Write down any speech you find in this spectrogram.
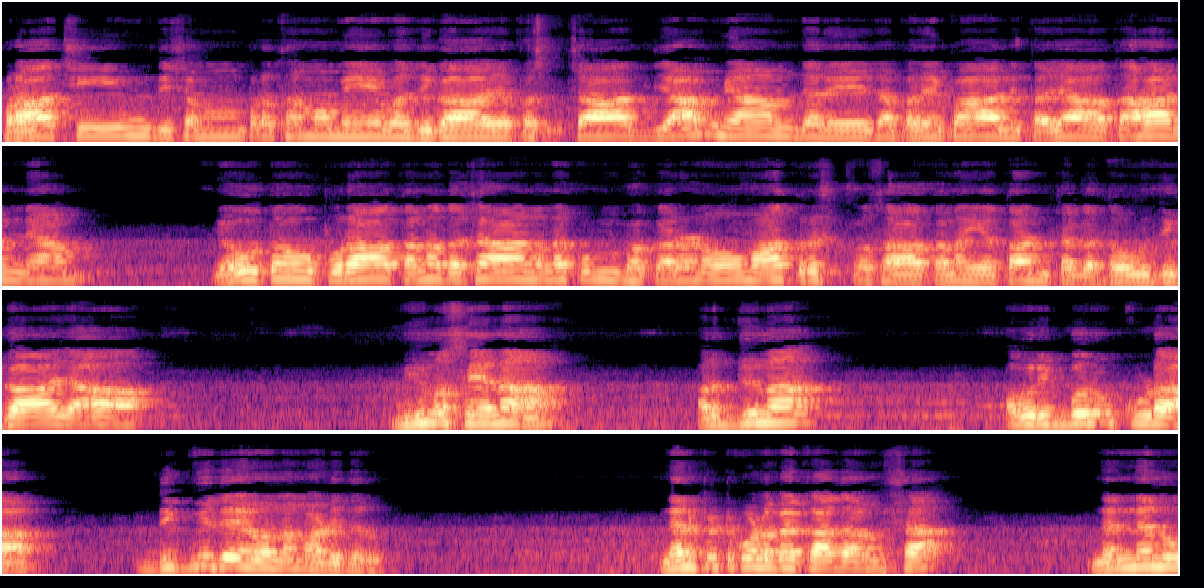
प्राचीं दिशं प्रथममेव जिगाय पश्चाद्याम्यां जरेज परिपालितया तहान्याम्। ಯೌತೌ ಪುರಾತನ ದಶಾನನ ಕುಂಭಕರ್ಣೋ ಮಾತೃಶ್ವಸಾತನ ಯತಾಂಚ ಗತೌ ಜಿಗಾಯ ಭೀಮಸೇನ ಅರ್ಜುನ ಅವರಿಬ್ಬರೂ ಕೂಡ ದಿಗ್ವಿಜಯವನ್ನು ಮಾಡಿದರು. ನೆನಪಿಟ್ಟುಕೊಳ್ಳಬೇಕಾದ ಅಂಶ, ನೆನ್ನೆನೂ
